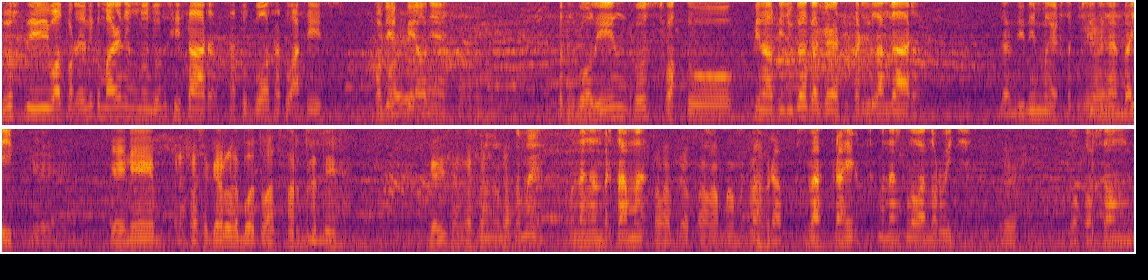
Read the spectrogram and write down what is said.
Terus di Watford ini kemarin yang menonjol itu Sisar, satu gol, satu assist kalau di Oh, iya. FPL-nya. Sempet ngegolin, terus waktu penalti juga gara-gara Sisar dilanggar. Dan ini mengeksekusi Iya, dengan iya. baik. Iya. Ya ini nafas segar lah buat Watford berarti. Gak Menang disangka-sangka pertama ya. Menangan pertama setelah berapa lama setelah menang. berapa setelah terakhir menang lawan Norwich Ya. 2-0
